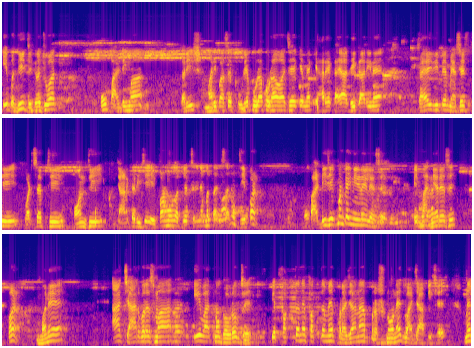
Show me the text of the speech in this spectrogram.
એ બધી જ રજૂઆત હું પાર્ટીમાં કરીશ. મારી પાસે પૂરેપૂરા પુરાવા છે કે મેં ક્યારે કયા અધિકારીને કઈ રીતે મેસેજથી, વોટ્સએપથી, ફોનથી જાણ કરી છે એ પણ હું અધ્યક્ષશ્રીને બતાવીશ અને જે પણ પાર્ટી જે પણ કંઈ નિર્ણય લેશે એ માન્ય રહેશે. પણ મને આ ચાર વર્ષમાં એ વાતનો ગૌરવ છે કે ફક્ત ને ફક્ત મેં પ્રજાના પ્રશ્નોને જ વાચા આપી છે. મેં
